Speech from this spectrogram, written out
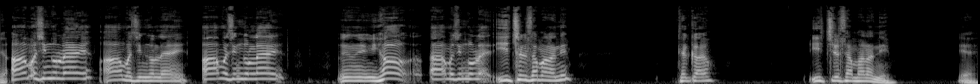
예. 아마 싱글레이, 아마 싱글레이, 아마 싱글레이. 음, 형, 아마 싱글레이. 273 하나님? 될까요? 273 하나님. 예.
